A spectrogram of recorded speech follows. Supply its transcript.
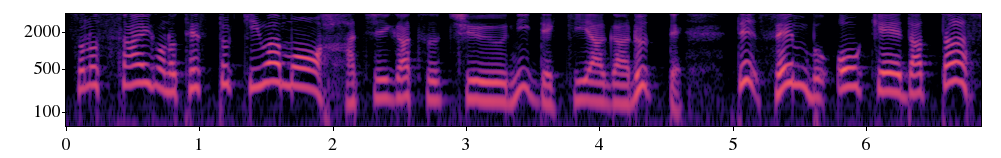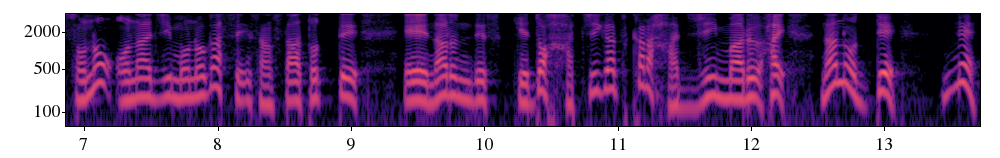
その最後のテスト機はもう8月中に出来上がるって。で全部 OK だったらその同じものが生産スタートって、えー、なるんですけど8月から始まる。はい。なのでね、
